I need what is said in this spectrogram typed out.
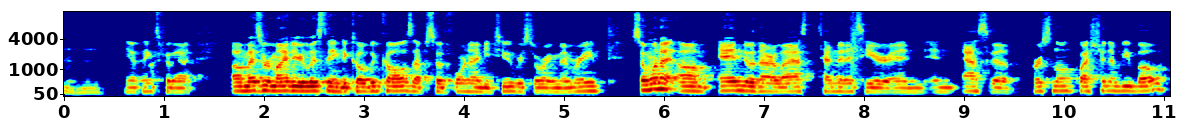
mm-hmm. Yeah thanks for that um, as a reminder, you're listening to COVID Calls, episode 492, Restoring Memory. So I want to um, end with our last 10 minutes here and, and ask a personal question of you both,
